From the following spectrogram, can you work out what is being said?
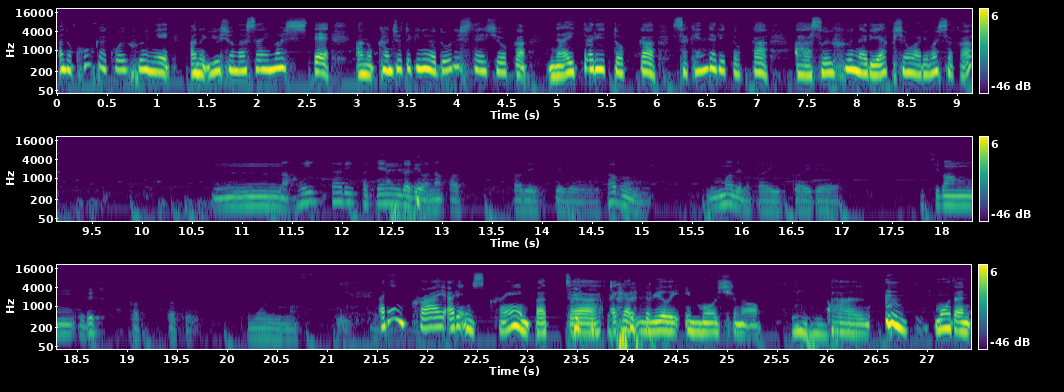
あの今回こういうふうにあの優勝なさいまして、あの感情的にはどうでしたでしょうか。泣いたりとか叫んだりとか、あそういうふうなリアクションはありましたか。うーん、泣いたり叫んだりはなかったですけど、多分今までの大会で一番嬉しかったと思います。I didn't cry, I didn't scream, but uh, I got really emotional. Mm-hmm. Uh, more than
